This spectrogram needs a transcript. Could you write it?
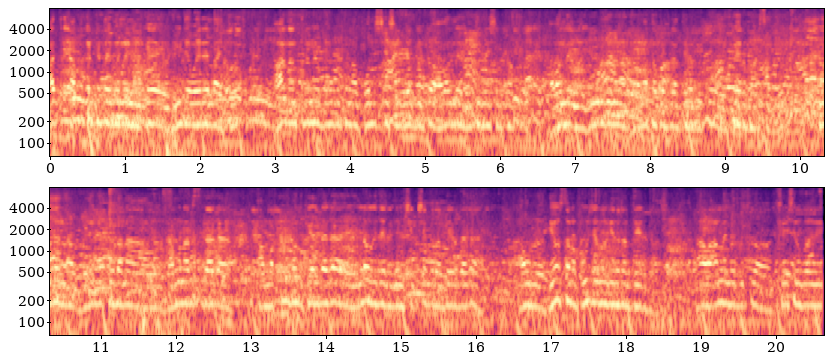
ರಾತ್ರಿ ಹತ್ತು ಗಂಟೆ ಟೈಮಲ್ಲಿ ನಮಗೆ ವಿಡಿಯೋ ವೈರಲ್ ಆಯಿತು. ಆ ನಂತರನೇ ಬಂದ್ಬಿಟ್ಟು ನಾವು ಪೊಲೀಸ್ ಸ್ಟೇಷನ್ಗೆ ಹೋಗ್ಬಿಟ್ಟು ಆವಾಗಲೇ ಇಂಟಿಮೇಷನ್ ಕೊಟ್ಟು ಆವಾಗಲೇ ಇವ್ರಿಗೆ ಕ್ರಮ ತಗೊಂಡ್ರೆ ಅಂತ ಹೇಳ್ಬಿಟ್ಟು ರಿಪೇರ್ ಮಾಡಿಸಿದ್ವಿ. ಕೂಡ ನಾವು ಬೆಳಿಗ್ಗೆ ಕೂಡ ನಾವು ಗಮನ ಹರಿಸಿದಾಗ, ಆ ಮಕ್ಕಳು ಬಂದು ಕೇಳಿದಾಗ, ಎಲ್ಲ ನಿಮ್ಮ ಶಿಕ್ಷಕರು? ಅಂತ ಹೇಳಿದಾಗ, ಅವರು ದೇವಸ್ಥಾನ ಪೂಜೆಗೆ ಹೋಗಿದ್ದಾರೆ ಅಂತ ಹೇಳಿದ್ರು. ನಾವು ಆಮೇಲೆ ಬಿಟ್ಟು ಸ್ಟೇಷನ್ಗೆ ಹೋಗಿ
